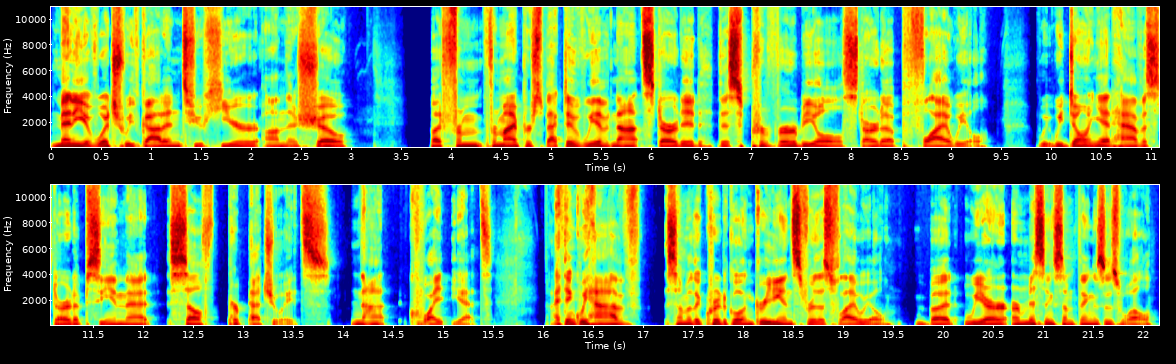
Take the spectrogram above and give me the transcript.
many of which we've gotten to hear on this show. But from from my perspective, we have not started this proverbial startup flywheel. We, we don't yet have a startup scene that self perpetuates. Not quite yet. I think we have some of the critical ingredients for this flywheel, but we are, are missing some things as well.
